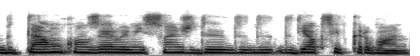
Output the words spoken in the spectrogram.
betão com zero emissões de, de, de dióxido de carbono.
